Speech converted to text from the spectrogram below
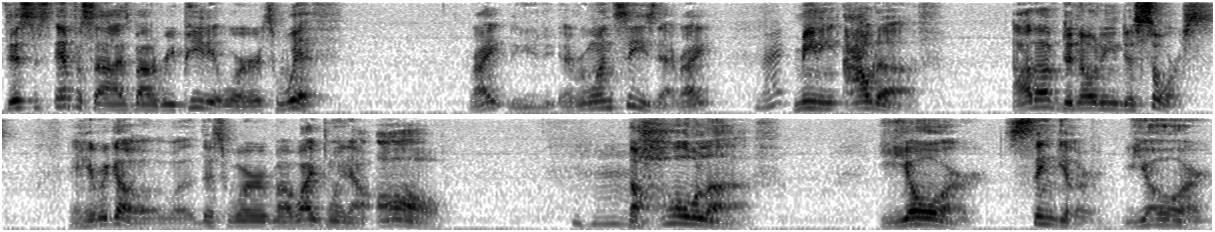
This is emphasized by the repeated words with. Right? You, everyone sees that, right? Right. Meaning out of. Out of denoting the source. And here we go. This word my wife pointed out, all. Mm-hmm. The whole of. Your. Singular. Your.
